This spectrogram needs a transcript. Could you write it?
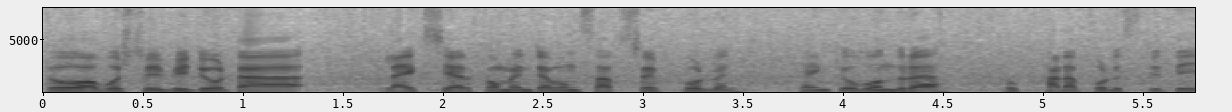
তো অবশ্যই ভিডিওটা লাইক শেয়ার কমেন্ট এবং সাবস্ক্রাইব করবেন। থ্যাংক ইউ বন্ধুরা। খুব খারাপ পরিস্থিতি।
